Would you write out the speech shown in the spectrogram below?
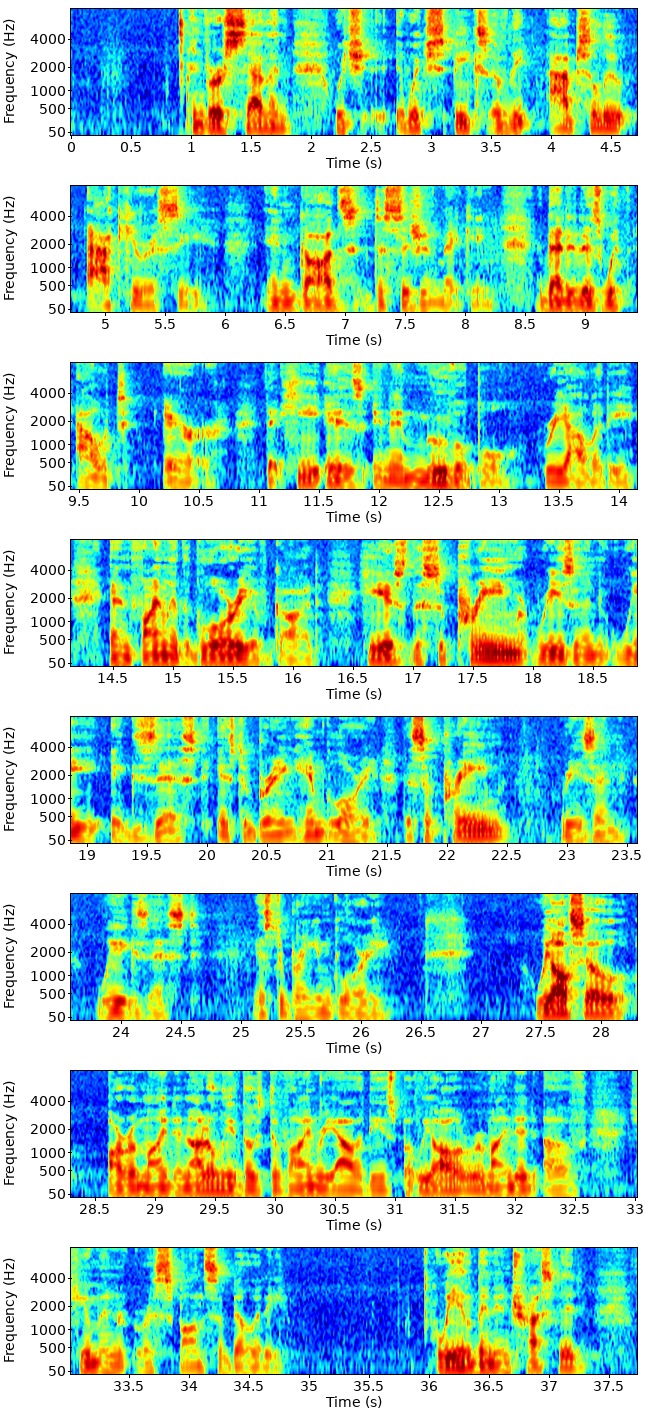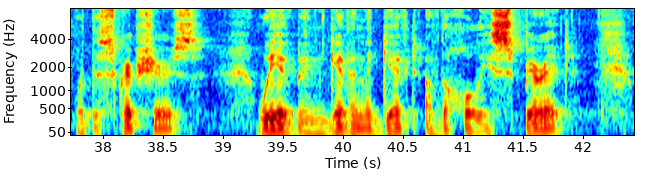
in verse 7, which, which speaks of the absolute accuracy in God's decision making, that it is without error, that He is an immovable reality. And finally, the glory of God. He is the supreme reason we exist, is to bring Him glory. The supreme reason we exist is to bring Him glory. We also are reminded not only of those divine realities, but we all are reminded of human responsibility. We have been entrusted with the scriptures. We have been given the gift of the Holy Spirit.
